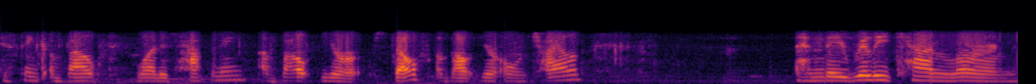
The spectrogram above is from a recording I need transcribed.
to think about what is happening, about yourself, about your own child. And they really can learn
